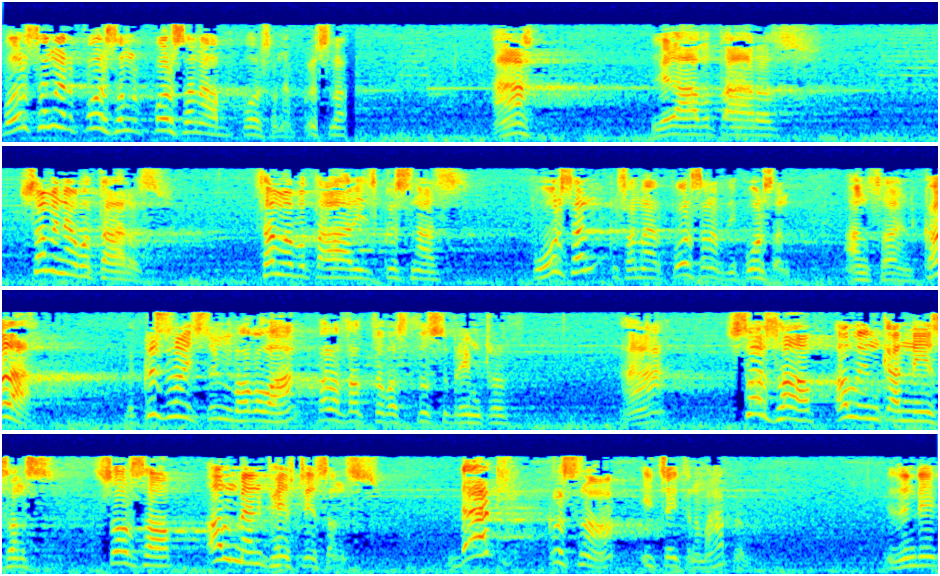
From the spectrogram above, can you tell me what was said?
portion or portion, portion of portion of Krishna. Ah. Lila avatars. So many avatars. Some avatar is Krishna's portion, some are portion of the portion. Ansa and Kala. But Krishna is Swayam Bhagavan, Paratattva Vastu, Supreme Truth. Huh? Source of all incarnations, source of all manifestations. That Krishna is Chaitanya Mahaprabhu. Isn't it?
